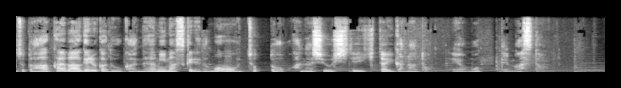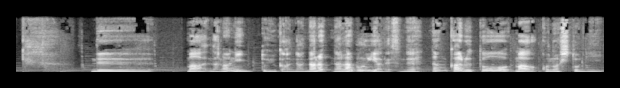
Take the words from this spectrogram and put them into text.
ちょっとアーカイブ上げるかどうか悩みますけれども、ちょっと話をしていきたいかなと思ってますと。で、まあ7人というか 7, 7分野ですね。なんかあると、まあこの人に、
